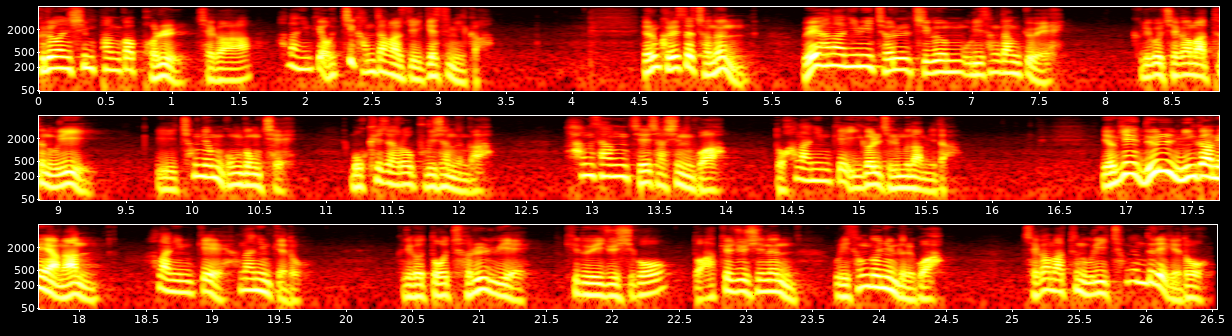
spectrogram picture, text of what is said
그러한 심판과 벌을 제가 하나님께 어찌 감당할 수 있겠습니까? 여러분 그래서 저는 왜 하나님이 저를 지금 우리 상당교회 그리고 제가 맡은 우리 이 청년 공동체 목회자로 부르셨는가? 항상 제 자신과 또 하나님께 이걸 질문합니다. 여기에 늘 민감해야만 하나님께 하나님께도 그리고 또 저를 위해 기도해 주시고 또 아껴 주시는 우리 성도님들과 제가 맡은 우리 청년들에게도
